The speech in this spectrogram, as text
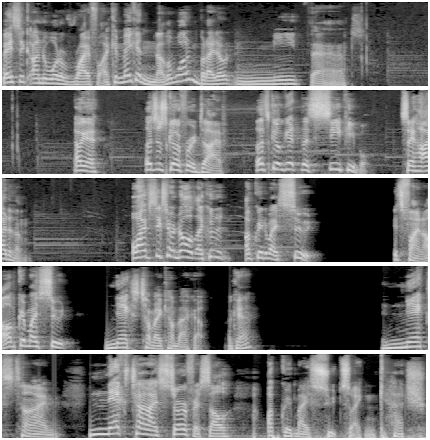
Basic underwater rifle. I can make another one, but I don't need that. Okay. Let's just go for a dive. Let's go get the sea people. Say hi to them. Oh, I have $600. I could have upgraded my suit. It's fine. I'll upgrade my suit next time I come back up. Okay? Next time, next time I surface, I'll upgrade my suit so I can catch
